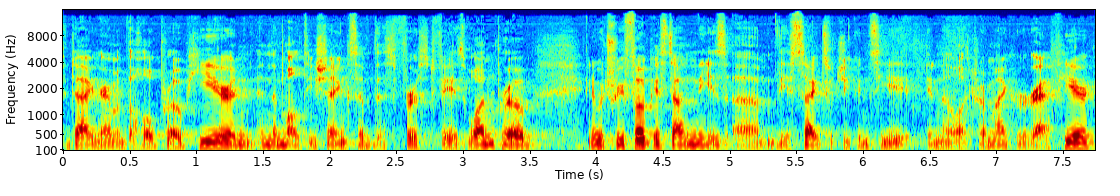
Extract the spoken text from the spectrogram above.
a, diagram of the whole probe here and, and the multi-shanks of this first phase one probe, in which we focused on these, um, these sites, which you can see in the electron micrograph here.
